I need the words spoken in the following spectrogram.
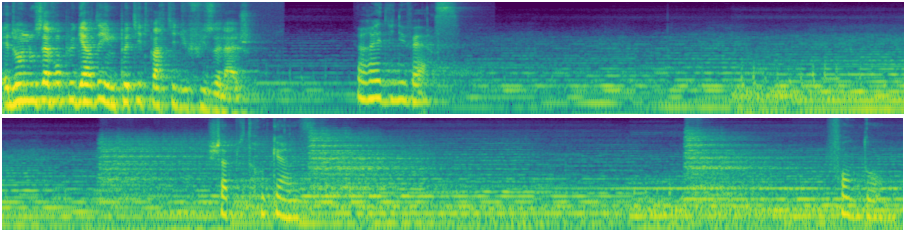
et dont nous avons pu garder une petite partie du fuselage. Raid Universe. Chapitre 15 Fantôme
